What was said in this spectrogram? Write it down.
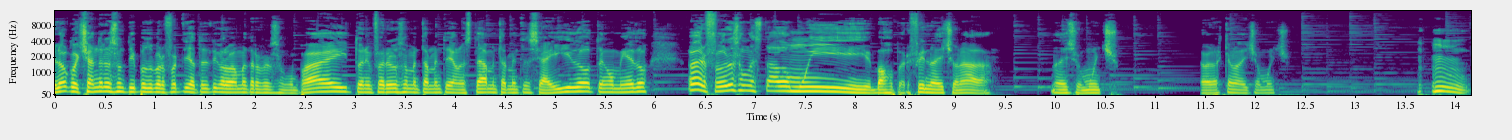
Mi loco, Chandler es un tipo súper fuerte y atlético, lo va a matar a Ferguson, compadre. Tony Ferguson mentalmente ya no está, mentalmente se ha ido, tengo miedo. A ver, Ferguson ha estado muy bajo perfil, no ha dicho nada. No ha dicho mucho. La verdad es que no ha dicho mucho.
